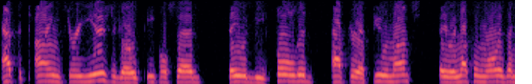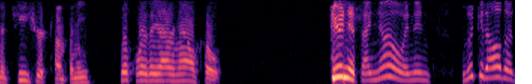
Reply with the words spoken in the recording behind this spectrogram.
at the time three years ago people said they would be folded after a few months. They were nothing more than a T-shirt company. Look where they are now, Coach. Goodness, I know. And then look at all the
